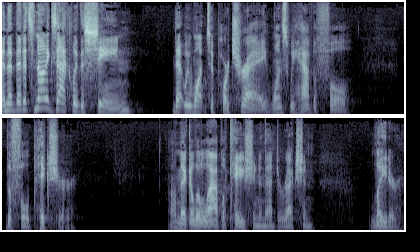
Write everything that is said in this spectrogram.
And that, that it's not exactly the scene that we want to portray once we have the full, the full picture. I'll make a little application in that direction later.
